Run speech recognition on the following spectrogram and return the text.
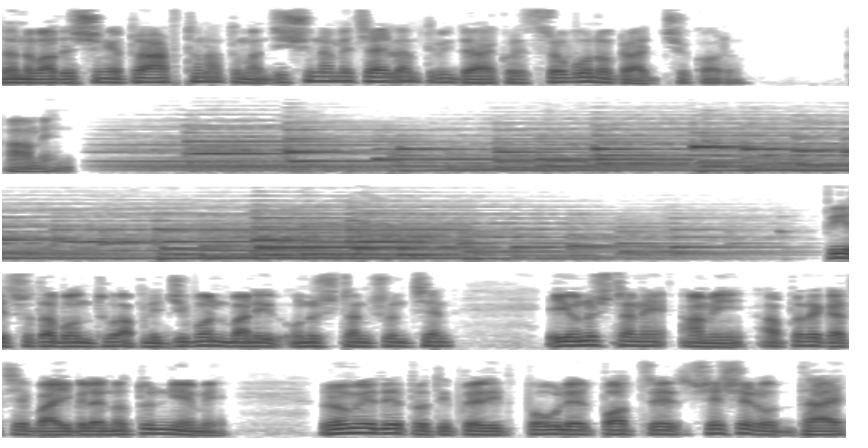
ধন্যবাদের সঙ্গে প্রার্থনা তোমার যিশু নামে চাইলাম, তুমি দয়া করে শ্রবণ ও গ্রাহ্য করো। আমেন। প্রিয় শ্রোতা বন্ধু, আপনি জীবনবাণীর অনুষ্ঠান শুনছেন। এই অনুষ্ঠানে আমি আপনাদের কাছে বাইবেলের নতুন নিয়মে রোমিওদের প্রতি প্রেরিত পৌলের পত্রের শেষের অধ্যায়,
